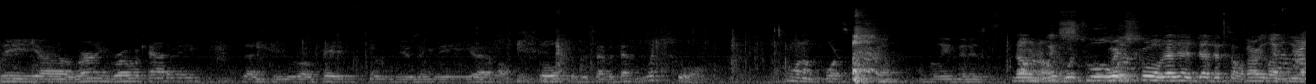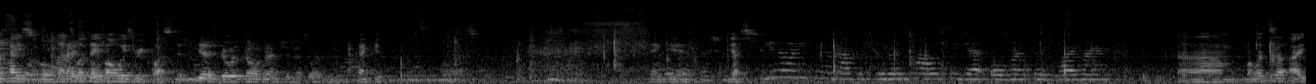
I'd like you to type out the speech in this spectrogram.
The uh, Learning Grow Academy that you locate using the, uh, well, the school for December tenth, which school? One on Fort Scottsdale, I believe it is. No, no, Which which- school Which was, school, that, that, that's all. very likely the High high school. school, that's High what they've always requested. Yeah, there was no mention, that's what. Thank you. Thank you. Yes. Do you know anything about the tutoring policy yet over at the library? Um, Melissa, I,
